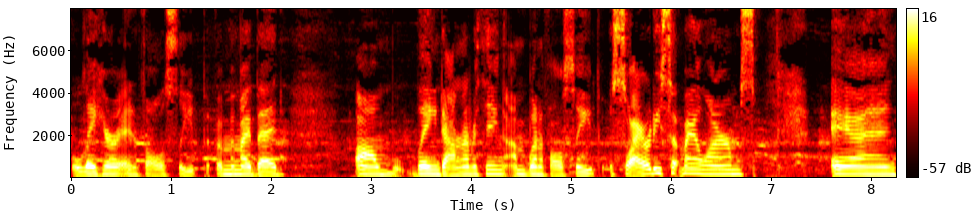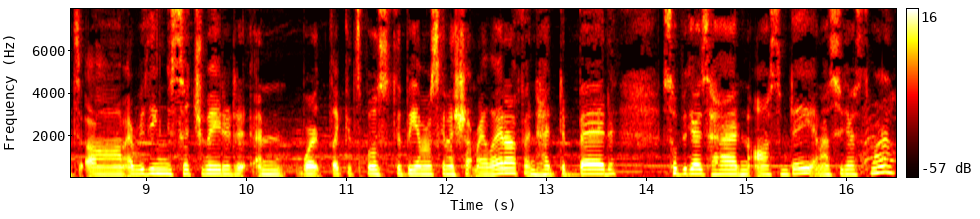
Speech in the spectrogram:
lay here and fall asleep. I'm in my bed, um, laying down and everything, I'm going to fall asleep. So I already set my alarms and um, everything is situated and where like it's supposed to be. I'm just going to shut my light off and head to bed. So hope you guys had an awesome day and I'll see you guys tomorrow.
